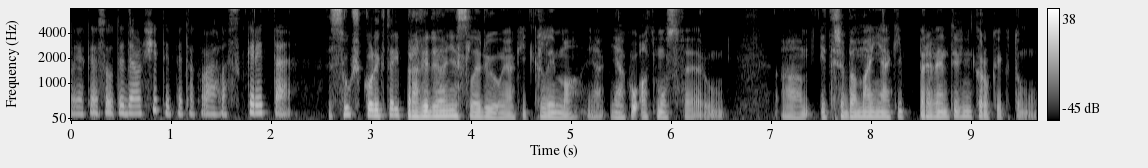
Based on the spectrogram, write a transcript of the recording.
jaké jsou ty další typy takovéhle skryté? Jsou školy, které pravidelně sledují nějaký klima, nějakou atmosféru. I třeba mají nějaký preventivní kroky k tomu.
